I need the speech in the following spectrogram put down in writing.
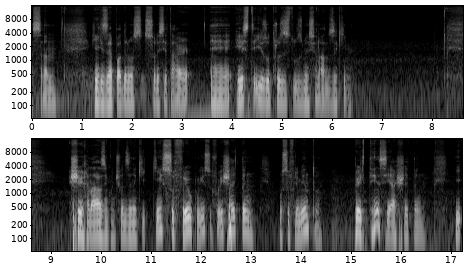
salam. Quem quiser pode nos solicitar é, este e os outros estudos mencionados aqui. Sheikh Nazim continua dizendo que quem sofreu com isso foi Shaitan. O sofrimento pertence a Shaitan. E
